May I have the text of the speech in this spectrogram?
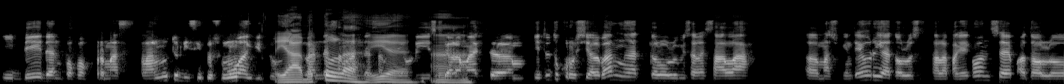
ide dan pokok permasalahan lu tuh di situ semua gitu. Ya betul lah iya. teori, segala ah. macam itu tuh krusial banget kalau lu misalnya salah uh, masukin teori atau lu salah pakai konsep atau lu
